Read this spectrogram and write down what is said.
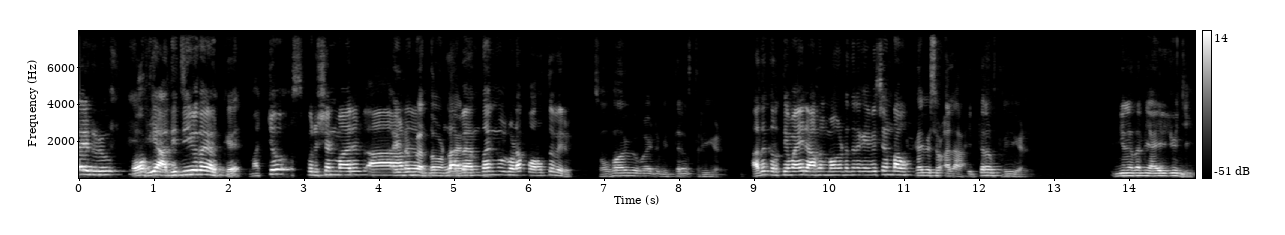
ആയിട്ടൊരു ഈ അതിജീവിതകൾക്ക് മറ്റു പുരുഷന്മാരും ആളുകളുള്ള ബന്ധങ്ങൾ കൂടെ പുറത്തു വരും. സ്വാഭാവികമായിട്ടും ഇത്തരം സ്ത്രീകൾ. അത് കൃത്യമായി രാഹുൽ മോഹൻഡത്തിന്റെ കൈവശം ഉണ്ടാവും. കൈവശം അല്ല ഇത്തരം സ്ത്രീകൾ ഇങ്ങനെ തന്നെ ആയിരിക്കുകയും ചെയ്യും.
